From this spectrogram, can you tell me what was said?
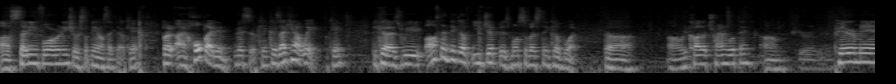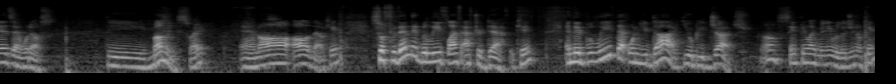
uh, studying for Niche or something else like that. Okay, but I hope I didn't miss it. Okay, because I can't wait. Okay, because we often think of Egypt as most of us think of what the uh, what do you call the triangle thing? Um, Pyramid. pyramids and what else? The mummies, right? And all, all of that, okay? So for them, they believe life after death, okay? And they believe that when you die, you'll be judged. Oh, same thing like many religion, okay?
